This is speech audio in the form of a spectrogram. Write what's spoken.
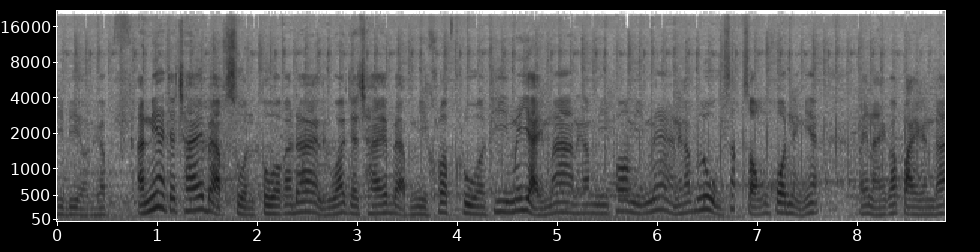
ทีเดียวนะครับ อันนี้จะใช้แบบส่วนตัวก็ได้ หรือว่าจะใช้แบบมีครอบครัวที่ไม่ใหญ่มากนะครับ มีพ่อมีแม่นะครับ ลูกสัก 2 คนอย่างเงี้ยไปไหนก็ไปกันได้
